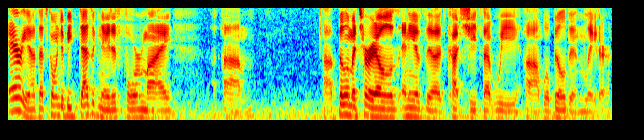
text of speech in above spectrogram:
area that's going to be designated for my um, uh, bill of materials, any of the cut sheets that we uh, will build in later.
